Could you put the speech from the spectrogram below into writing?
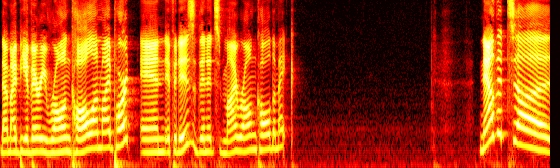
That might be a very wrong call on my part, and if it is, then it's my wrong call to make. Now that uh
